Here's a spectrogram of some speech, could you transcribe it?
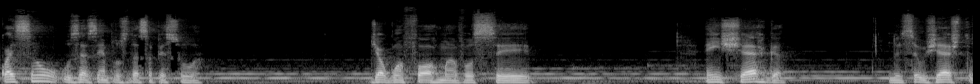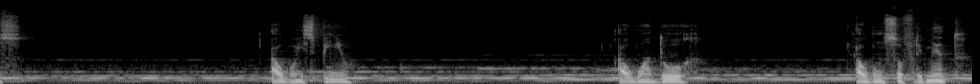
Quais são os exemplos dessa pessoa? De alguma forma você enxerga nos seus gestos algum espinho, alguma dor, algum sofrimento.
